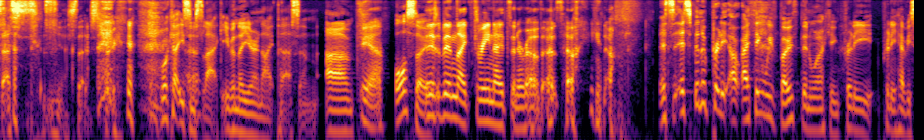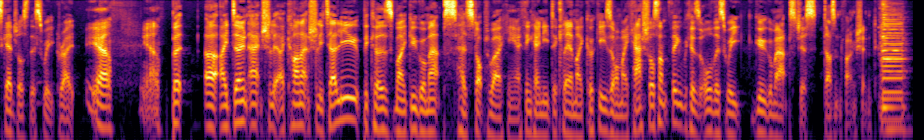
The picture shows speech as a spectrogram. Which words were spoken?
That's yes, that's true. We'll cut you some slack, even though you're a night person. Um, yeah. also, It's been like three nights in a row, though. So, you know, it's it's been a pretty. I think we've both been working pretty pretty heavy schedules this week, right? yeah. Yeah. But uh, I don't actually, I can't actually tell you because my Google Maps has stopped working. I think I need to clear my cookies or my cache or something because all this week Google Maps just doesn't function.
